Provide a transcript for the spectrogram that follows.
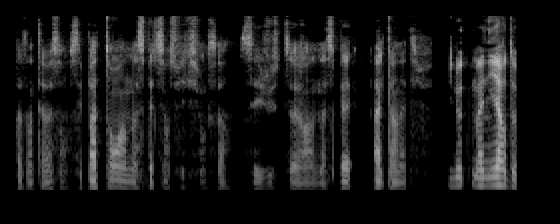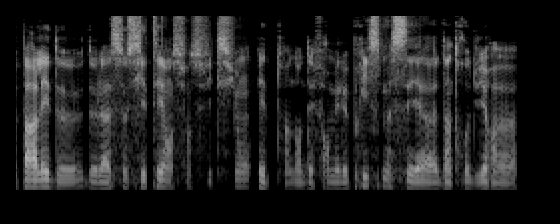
très intéressant. C'est pas tant un aspect de science-fiction que ça, c'est juste un aspect alternatif. Une autre manière de parler de, la société en science-fiction et d'en déformer le prisme, c'est euh, d'introduire euh,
